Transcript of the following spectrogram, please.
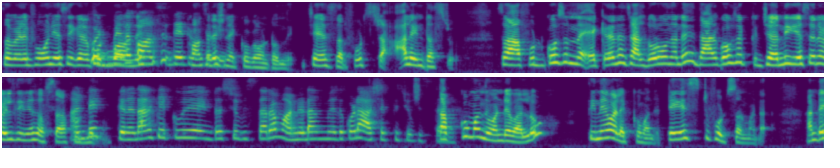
సో వీళ్ళకి ఫోన్ చేసి ఇక్కడ ఫుడ్ బాగుంది కాన్సన్ట్రేషన్ ఎక్కువగా ఉంటుంది. చేస్తారు ఫుడ్స్ చాలా ఇంట్రెస్ట్ సో ఆ ఫుడ్ కోసం ఎక్కడైనా చాలా దూరం ఉందంటే దానికోసం జర్నీ చేస్తేనే వెళ్ళి తినేసి వస్తారు అంటే. తినడానికి ఎక్కువ ఇంట్రెస్ట్ చూపిస్తారా? వండడం మీద కూడా ఆసక్తి చూపిస్తారా? తక్కువ మంది వండేవాళ్ళు. తినేవాళ్ళు ఎక్కువ మంది. టేస్ట్ ఫుడ్స్ అనమాట అంటే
